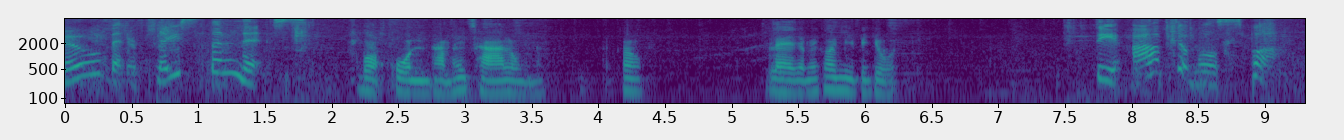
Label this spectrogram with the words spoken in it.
No better place than this. บอกคนทำให้ช้าลงนะแล้วก็แลจะไม่ค่อยมีประโยชน์ The optimal spot.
